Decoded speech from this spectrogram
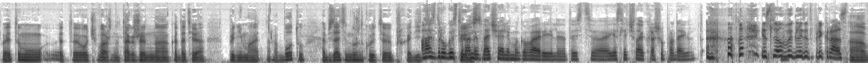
Поэтому это очень важно. Также, на, когда тебя принимают на работу, обязательно нужно какой-то проходить А с другой тест. стороны, вначале мы говорили, то есть э, если человек хорошо продает, если он выглядит прекрасно. А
